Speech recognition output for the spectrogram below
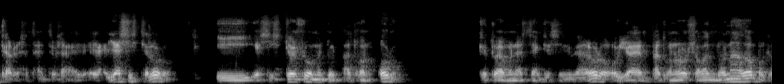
Claro, exactamente. ya existe el oro. Y existió en su momento el patrón oro que todas las monedas tenían que significar oro. o ya el ha abandonado porque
